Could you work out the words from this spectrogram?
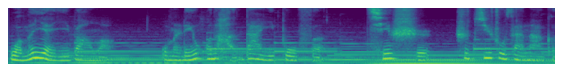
我们也遗忘了。我们灵魂的很大一部分，其实是居住在那个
